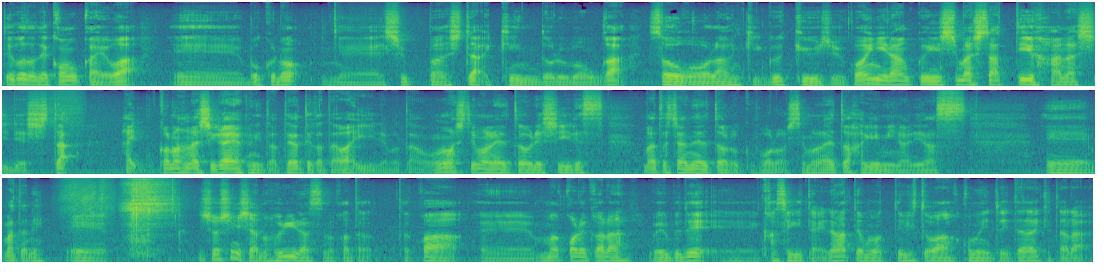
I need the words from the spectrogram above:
ということで今回は、え僕の、え出版した Kindle 本が総合ランキング95位にランクインしましたっていう話でした。はい、この話が役に立ったよって方はいいねボタンを押してもらえると嬉しいです。またチャンネル登録、フォローしてもらえると励みになります。えー、またね、えー、初心者のフリーランスの方とか、えー、まあ、これからウェブで、稼ぎたいなって思ってる人はコメントいただけたら、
